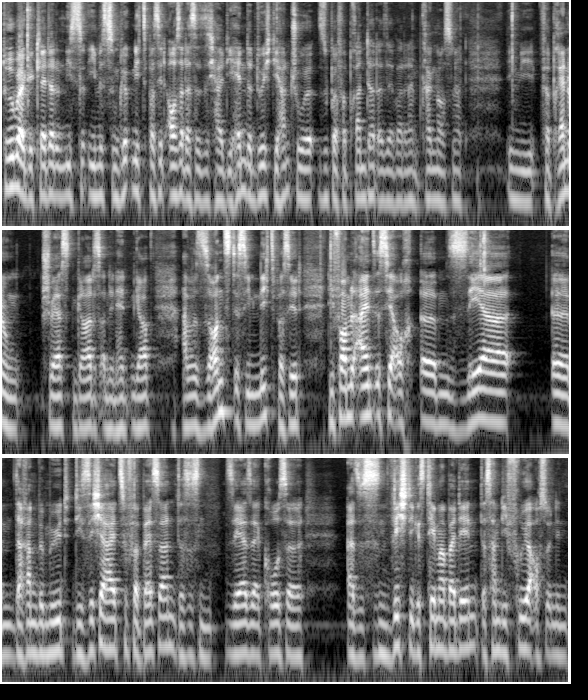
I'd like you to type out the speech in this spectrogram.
drüber geklettert. Und ihm ist zum Glück nichts passiert, außer dass er sich halt die Hände durch die Handschuhe super verbrannt hat. Also er war dann im Krankenhaus und hat irgendwie Verbrennung schwersten Grades an den Händen gehabt. Aber sonst ist ihm nichts passiert. Die Formel 1 ist ja auch ähm, sehr ähm, daran bemüht, die Sicherheit zu verbessern. Das ist ein sehr, sehr großer, also es ist ein wichtiges Thema bei denen. Das haben die früher auch so in den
